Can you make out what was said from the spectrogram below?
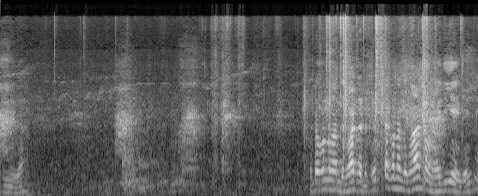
புரியுதா கிட்ட கொண்டு வந்து காட்டணும் கிட்ட கொண்டு வந்து காட்டணும் எரியே கஞ்சி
